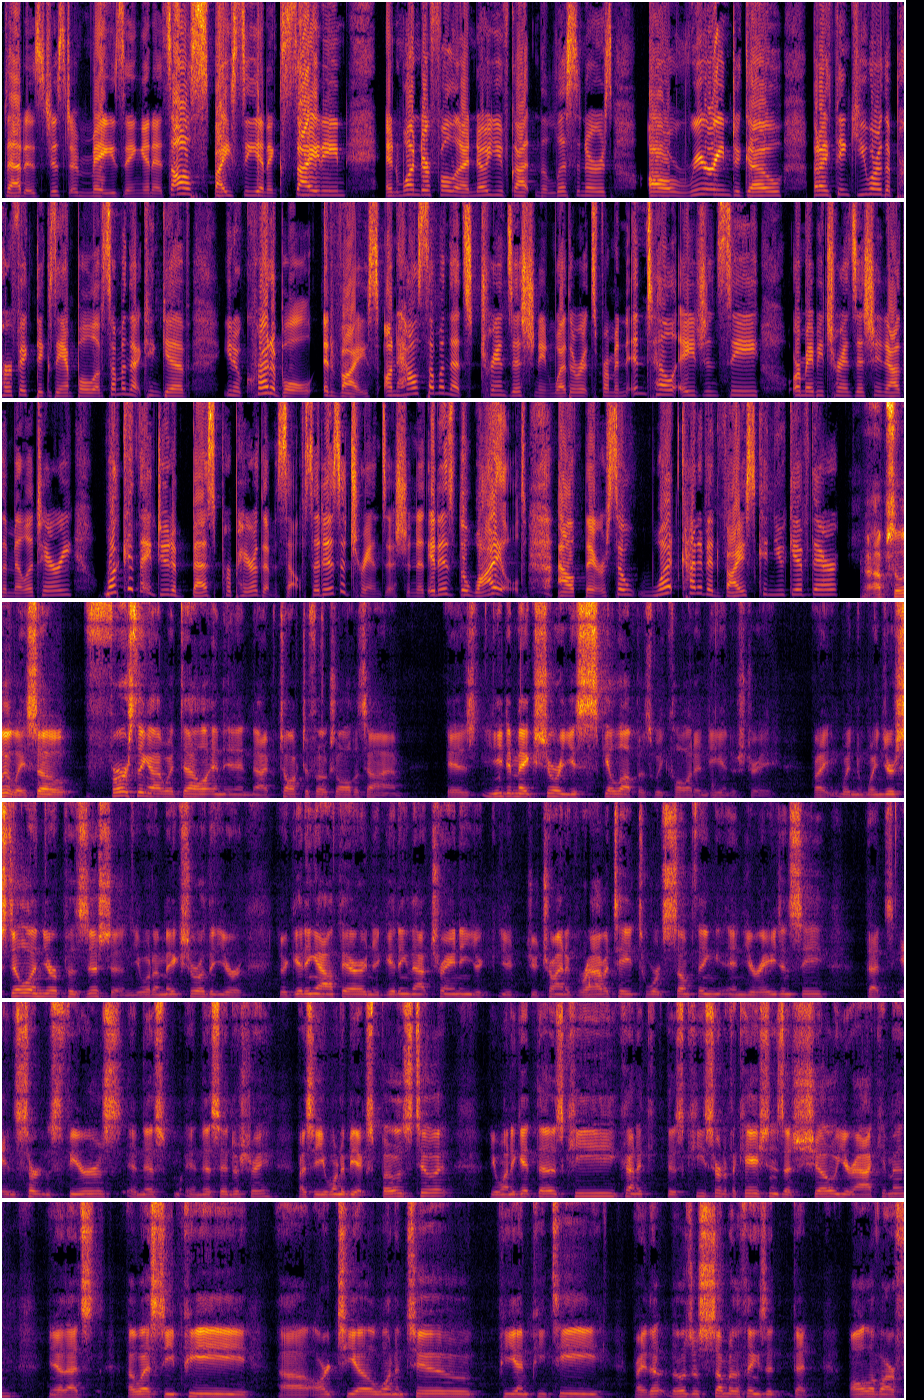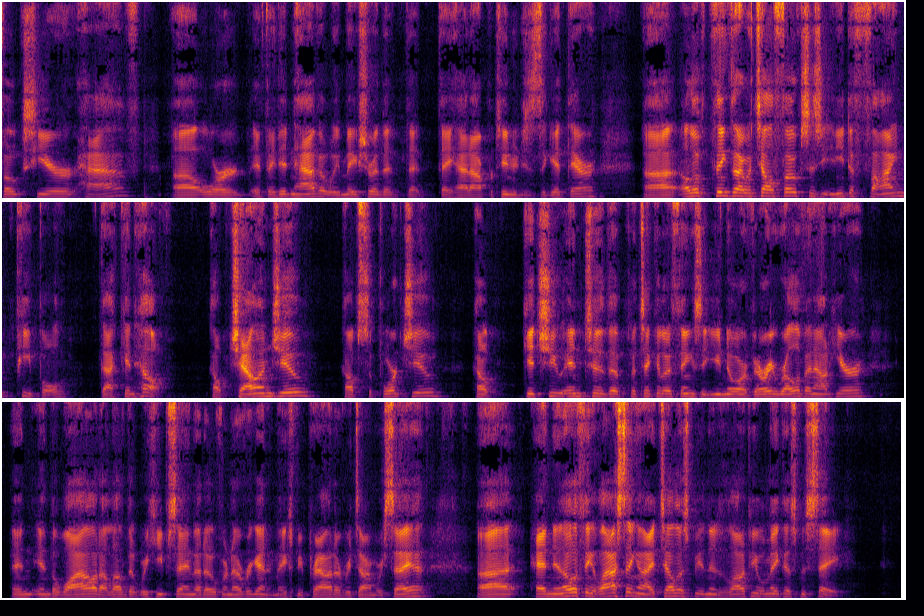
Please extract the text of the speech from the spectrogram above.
that is just amazing. And it's all spicy and exciting and wonderful. And I know you've gotten the listeners all rearing to go, but I think you are the perfect example of someone that can give, you know, credible advice on how someone that's transitioning, whether it's from an intel agency or maybe transitioning out of the military, what can they do to best prepare themselves? It is a transition. It is the wild out there. So what kind of advice can you give there? Absolutely. So first thing I would tell, and, and I've talked to folks all the time, is you need to make sure you skill up, as we call it in the industry. Right when when you're still in your position, you want to make sure that you're you're getting out there and you're getting that training. You're you're, you're trying to gravitate towards something in your agency that's in certain spheres in this in this industry. Right, so you want to be exposed to it. You want to get those key kind of those key certifications that show your acumen. You know that's OSCP, uh, RTO one and two, PNPT, right? Th- those are some of the things that, that all of our folks here have. Uh, or if they didn't have it, we make sure that, that they had opportunities to get there. Uh, other things that I would tell folks is you need to find people that can help, help challenge you, help support you, help get you into the particular things that you know are very relevant out here in, in the wild. I love that we keep saying that over and over again. It makes me proud every time we say it. Uh, and another thing, last thing, and I tell this, and there's a lot of people make this mistake.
